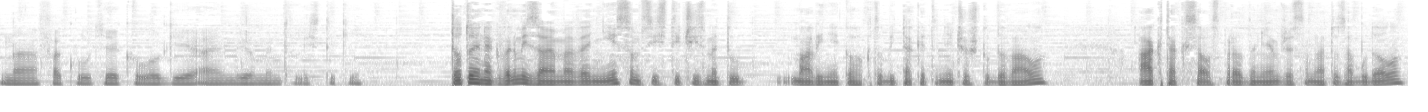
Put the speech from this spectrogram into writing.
na fakulte ekológie a environmentalistiky. Toto je inak veľmi zaujímavé, nie som si istý, či sme tu mali niekoho, kto by takéto niečo študoval. Ak tak sa ospravedlňujem, že som na to zabudol.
